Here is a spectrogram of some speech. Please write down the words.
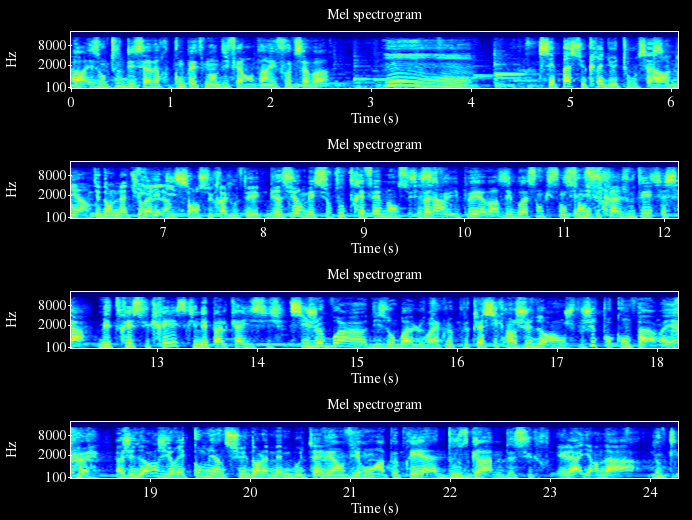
Alors, elles ont toutes des saveurs complètement différentes, hein, il faut le savoir. Mmh. C'est pas sucré du tout, ça c'est bien. T'es dans le naturel là. sans sucre ajouté. Bien sûr, mais surtout très faible en sucre, C'est parce qu'il peut y avoir des boissons qui sont sans sucre fruits. ajouté, C'est ça. mais très sucrées, ce qui n'est pas le cas ici. Si je bois, hein, disons, bah, le Ouais. truc le plus classique, un jus d'orange, juste pour comparer, Ouais. un jus d'orange, il y aurait combien de sucre dans la même On bouteille est environ à peu près à 12 grammes de sucre. Et là, il y en a Donc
